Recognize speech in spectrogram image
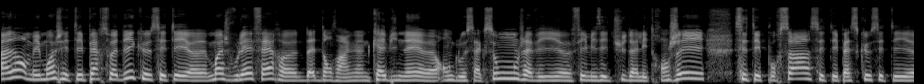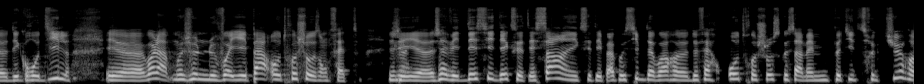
Ah non, mais moi j'étais persuadée que c'était. Euh, moi je voulais faire euh, d'être dans un, cabinet euh, anglo-saxon. J'avais fait mes études à l'étranger. C'était pour ça. C'était parce que c'était des gros deals. Et voilà, moi je ne le voyais pas autre chose en fait. J'avais décidé que c'était ça et que c'était pas possible d'avoir de faire autre chose que ça. Même une petite structure,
